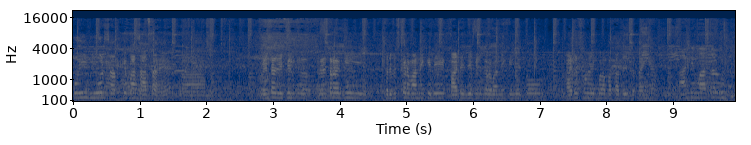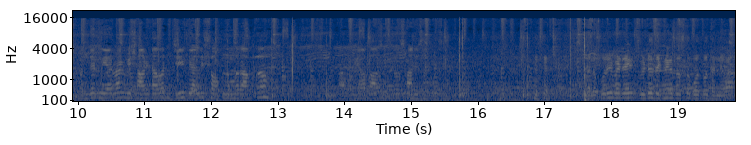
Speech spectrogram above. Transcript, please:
कोई व्यूअर्स आपके पास आता है प्रिंटर रिफिल प्रिंटर की सर्विस करवाने के लिए कार्टेज रिफिल करवाने के लिए तो एड्रेस थोड़ा एक बार बता दीजिए बताएँगे आप। Kali Mata Mandir near by Vishal tower G बयालीस शॉप नंबर आपका। आप यहाँ पर आ सकते हो सारी सर्विस चलो पूरी वीडियो देखने के दोस्तों बहुत बहुत धन्यवाद।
